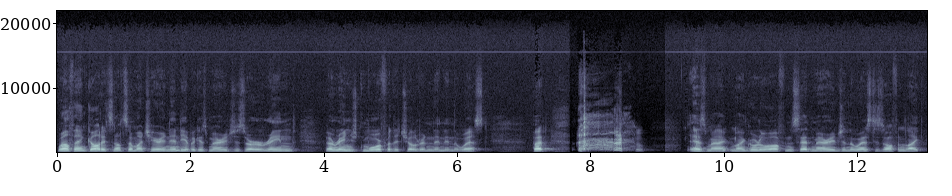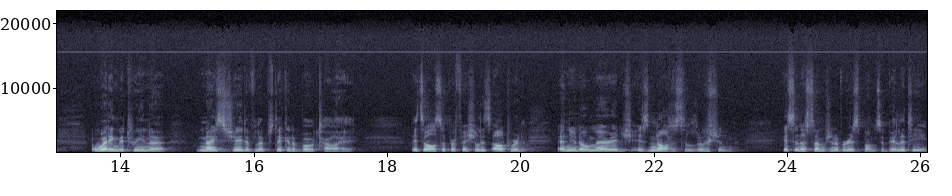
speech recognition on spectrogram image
Well, thank God it's not so much here in India because marriages are arranged, arranged more for the children than in the West. But as my, my guru often said, marriage in the West is often like a wedding between a nice shade of lipstick and a bow tie. It's all superficial, it's outward. And you know, marriage is not a solution, it's an assumption of a responsibility.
